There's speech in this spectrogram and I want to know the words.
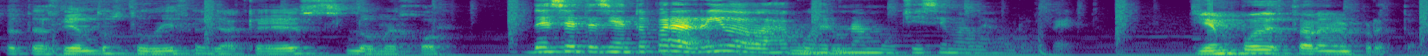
700 tú dices ya que es lo mejor. De 700 para arriba vas a coger una muchísima mejor oferta. ¿Quién puede estar en el préstamo?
